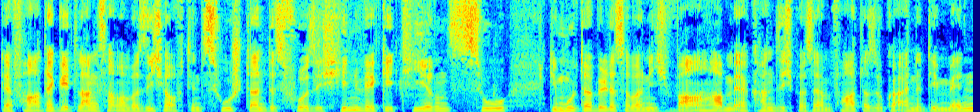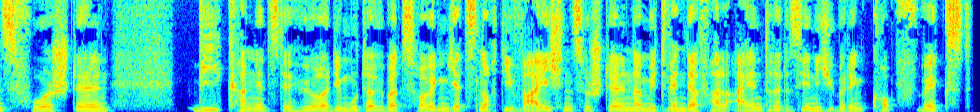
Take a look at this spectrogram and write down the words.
Der Vater geht langsam aber sicher auf den Zustand des vor sich hin Vegetierens zu. Die Mutter will das aber nicht wahrhaben. Er kann sich bei seinem Vater sogar eine Demenz vorstellen. Wie kann jetzt der Hörer die Mutter überzeugen, jetzt noch die Weichen zu stellen, damit, wenn der Fall eintritt, es ihr nicht über den Kopf wächst?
